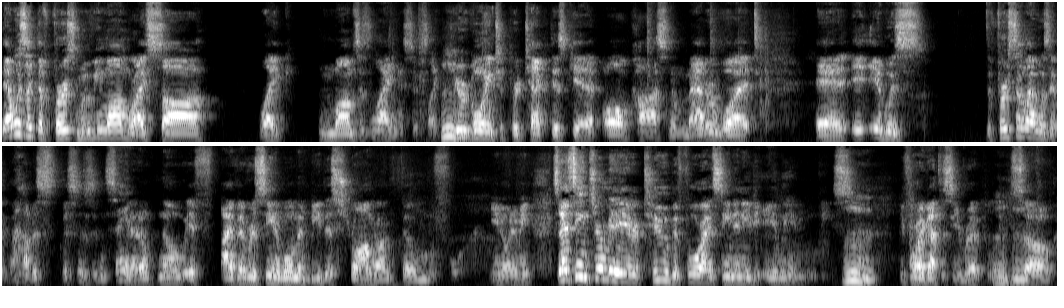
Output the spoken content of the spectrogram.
that was like the first movie mom where I saw like moms as lionesses. Like Hmm. you're going to protect this kid at all costs, no matter what. And it, it was the first time I was like, wow, this this is insane. I don't know if I've ever seen a woman be this strong on film before. You know what I mean? So I'd seen Terminator 2 before I'd seen any of the Alien movies. Mm. Before I got to see Ripley. Mhm. So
